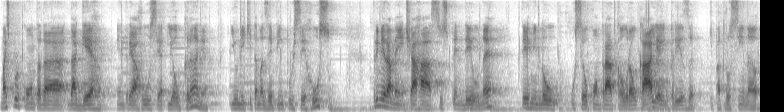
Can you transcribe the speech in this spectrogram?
mas por conta da, da guerra entre a Rússia e a Ucrânia e o Nikita Mazepin por ser russo, primeiramente a Haas suspendeu, né, terminou o seu contrato com a Uralkali, a empresa que patrocina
